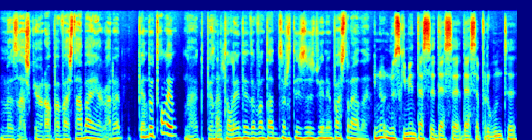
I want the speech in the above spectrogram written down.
Mas acho que a Europa vai estar bem agora depende do talento não é? depende Claro. do talento e da vontade dos artistas de virem para a estrada No, no seguimento dessa, dessa, dessa pergunta,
